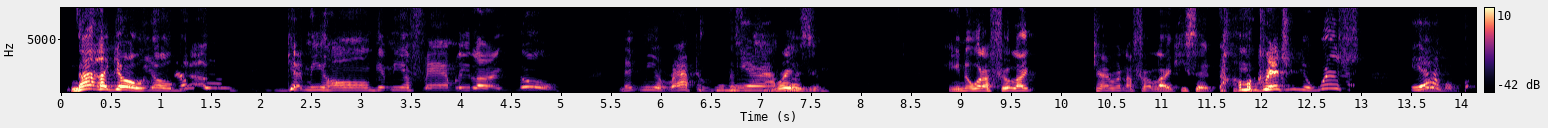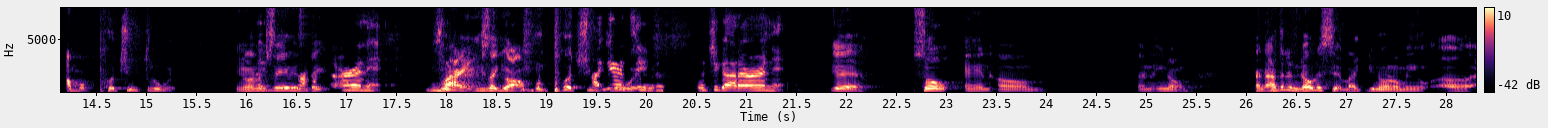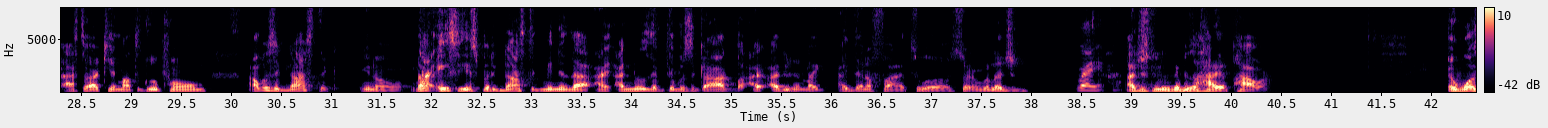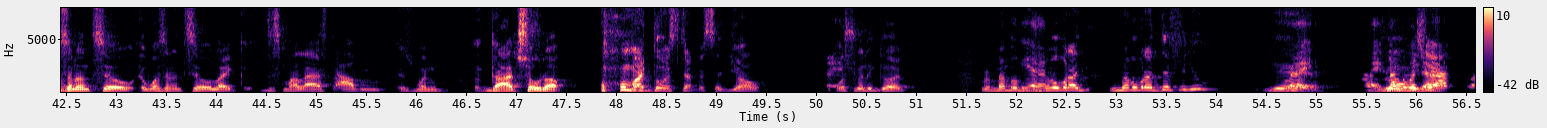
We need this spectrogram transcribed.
Not like, yo, yo, get me home, get me a family. Like, no, make me a rapper. That's rapper. crazy. And you know what I feel like, Karen? I felt like he said, I'm gonna grant you your wish, Yeah. I'm gonna, I'm gonna put you through it. You know what I'm saying? you He's like, earn it. right. He's like, yo, I'm gonna put you I through it. you, but you gotta earn it. Yeah. So and um and you know, and I didn't notice it like you know what I mean. Uh after I came out the group home, I was agnostic, you know, not atheist, but agnostic, meaning that I, I knew that there was a God, but I, I didn't like identify to a certain religion. Right. I just knew that there was a higher power. It wasn't until it wasn't until like this my last album is when God showed up on my doorstep and said, "Yo, what's really good? Remember, Yeah. remember what I remember what I did for you? Yeah, Right. Right. You Remember what you asked for.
